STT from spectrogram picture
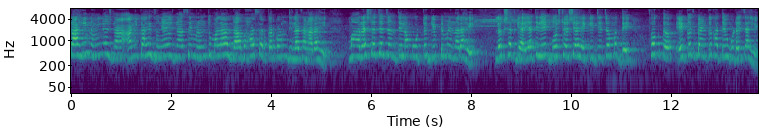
काही नवीन योजना आणि काही जुन्या योजना असे मिळून तुम्हाला लाभ हा सरकारकडून दिला जाणार आहे. महाराष्ट्राच्या जनतेला मोठं गिफ्ट मिळणार आहे. लक्षात घ्या यातील एक गोष्ट अशी आहे की ज्याच्यामध्ये फक्त एकच बँक खाते उघडायचं आहे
